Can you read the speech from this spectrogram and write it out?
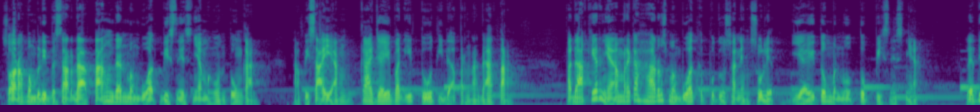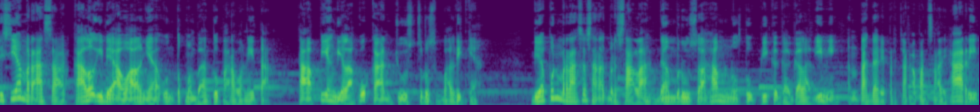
seorang pembeli besar datang dan membuat bisnisnya menguntungkan. Tapi sayang, keajaiban itu tidak pernah datang. Pada akhirnya, mereka harus membuat keputusan yang sulit, yaitu menutup bisnisnya. Leticia merasa kalau ide awalnya untuk membantu para wanita, tapi yang dilakukan justru sebaliknya. Dia pun merasa sangat bersalah dan berusaha menutupi kegagalan ini entah dari percakapan sehari-hari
